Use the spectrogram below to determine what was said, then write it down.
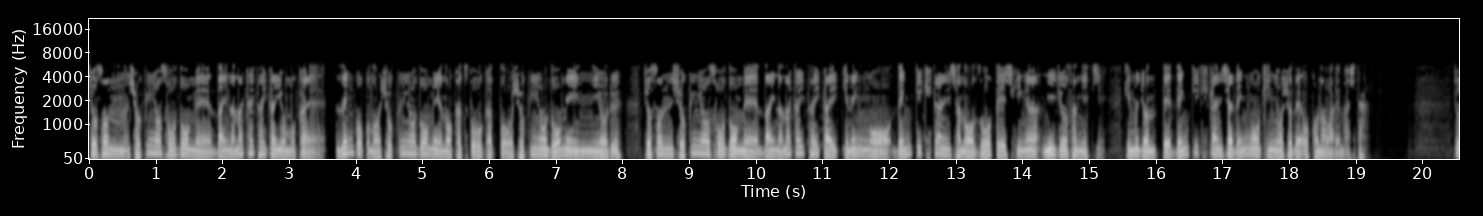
朝鮮職業総同盟第7回大会を迎え、全国の職業同盟の活動家と職業同盟員による、朝鮮職業総同盟第7回大会記念号電気機関車の贈呈式が23日、キム・ジョンテ電気機関車連合企業所で行われました。朝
